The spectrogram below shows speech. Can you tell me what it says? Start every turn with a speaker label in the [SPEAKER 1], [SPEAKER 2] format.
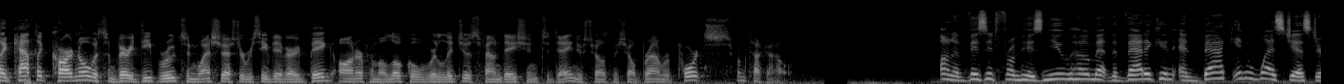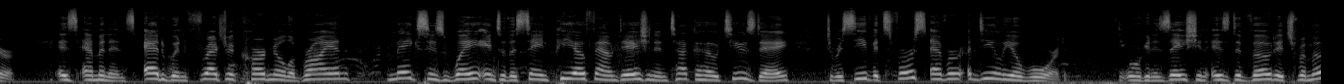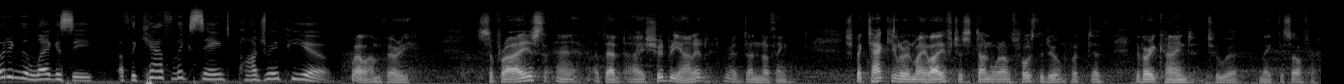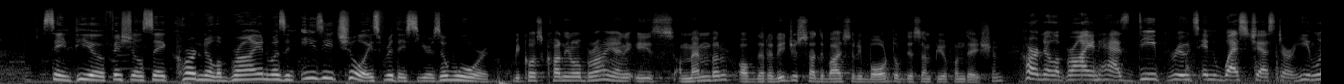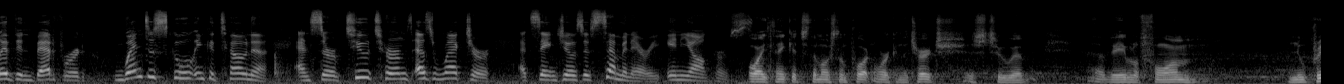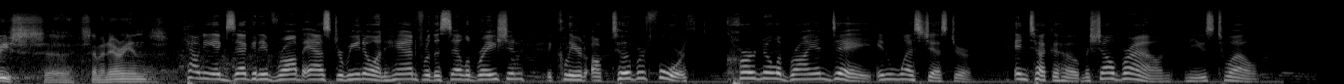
[SPEAKER 1] A Catholic cardinal with some very deep roots in Westchester received a very big honor from a local religious foundation today. News 12's Michelle Brown reports from Tuckahoe.
[SPEAKER 2] On a visit from his new home at the Vatican and back in Westchester, His Eminence Edwin Frederick Cardinal O'Brien makes his way into the St. Pio Foundation in Tuckahoe Tuesday to receive its first ever Adelia Award. The organization is devoted to promoting the legacy of the Catholic saint Padre Pio.
[SPEAKER 3] Well, I'm very surprised uh, that I should be on it. I've done nothing spectacular in my life, just done what I'm supposed to do, but uh, they're very kind to uh, make this offer.
[SPEAKER 2] St. Pio officials say Cardinal O'Brien was an easy choice for this year's award.
[SPEAKER 4] Because Cardinal O'Brien is a member of the Religious Advisory Board of the St. Pio Foundation.
[SPEAKER 2] Cardinal O'Brien has deep roots in Westchester. He lived in Bedford, went to school in Katonah, and served two terms as rector at St. Joseph's Seminary in Yonkers.
[SPEAKER 3] Oh, I think it's the most important work in the church is to uh, uh, be able to form new priests, uh, seminarians.
[SPEAKER 2] County Executive Rob Astorino on hand for the celebration declared October 4th Cardinal O'Brien Day in Westchester. In Tuckahoe, Michelle Brown, News 12.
